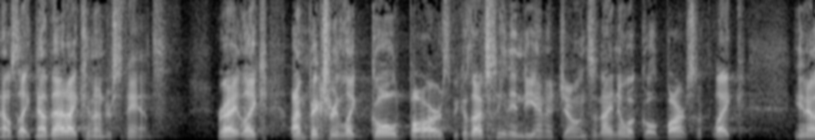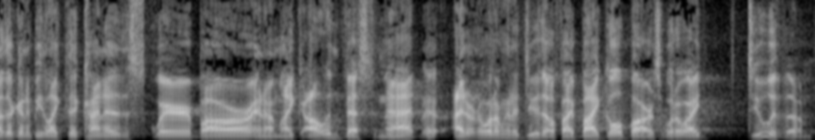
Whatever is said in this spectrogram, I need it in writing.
And I was like, now that I can understand, right? Like, I'm picturing like gold bars because I've seen Indiana Jones and I know what gold bars look like. You know, they're going to be like the kind of the square bar, and I'm like, I'll invest in that. Uh, I don't know what I'm going to do though. If I buy gold bars, what do I do with them?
